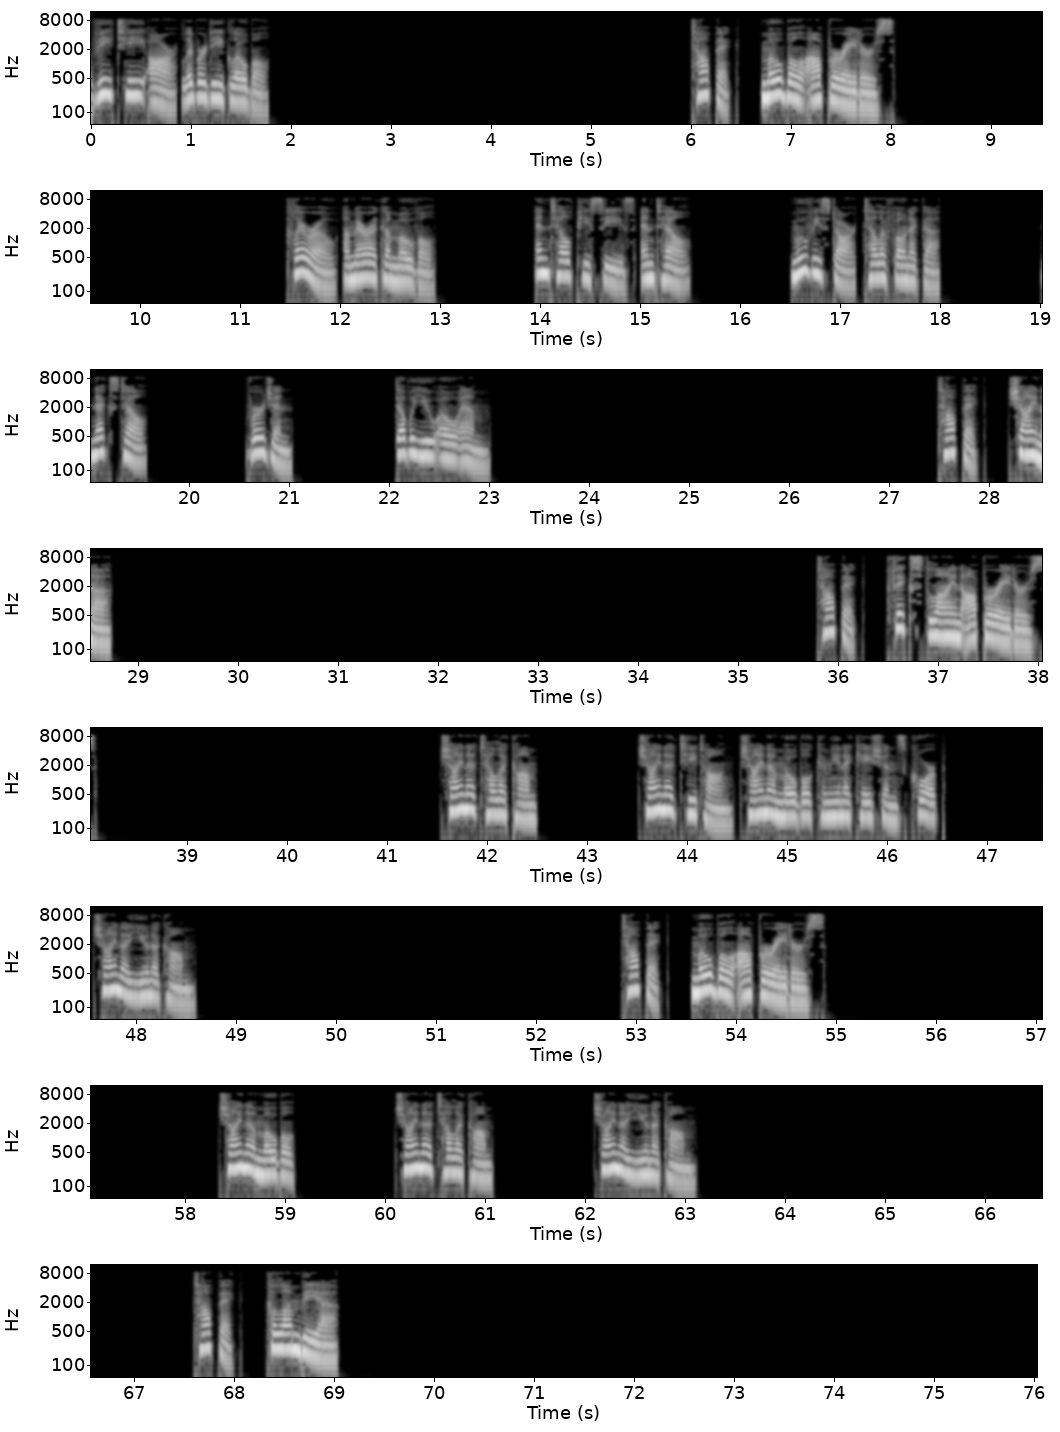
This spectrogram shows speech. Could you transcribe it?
VTR Liberty Global. Topic Mobile operators Claro America Mobile. Entel PCs Entel. Movistar Telefonica Nextel. Virgin. WOM Topic. China. Topic. Fixed line operators China Telecom China Tietong China Mobile Communications Corp China Unicom. Topic Mobile operators. China Mobile China Telecom China Unicom. Topic Colombia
